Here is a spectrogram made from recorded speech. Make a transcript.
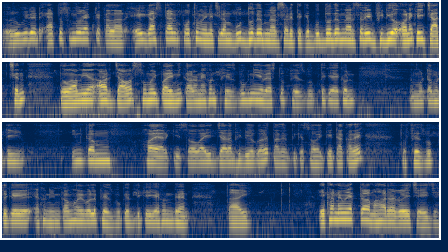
রুবি রেড এত সুন্দর একটা কালার এই গাছটা আমি প্রথম এনেছিলাম বুদ্ধদেব নার্সারি থেকে। বুদ্ধদেব নার্সারির ভিডিও অনেকেই চাচ্ছেন, তো আমি আর যাওয়ার সময় পাইনি, কারণ এখন ফেসবুক নিয়ে ব্যস্ত। ফেসবুক থেকে এখন মোটামুটি ইনকাম হয় আর কি। সবাই যারা ভিডিও করে, তাদের দিকে সবাইকেই টাকা দেয়। তো ফেসবুক থেকে এখন ইনকাম হয় বলে ফেসবুকের দিকেই এখন দেন। তাই এখানেও একটা মাহারা রয়েছে, এই যে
